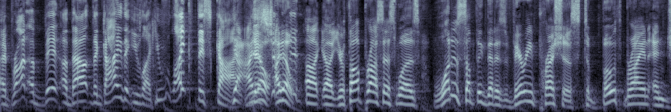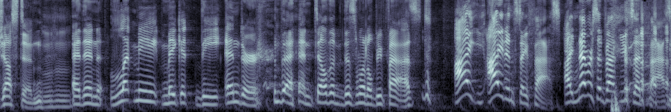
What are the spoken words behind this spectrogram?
I brought a bit about the guy that you like. You like this guy. Yeah, I know. I know. been- Uh, uh, your thought process was what is something that is very precious to both Brian and Justin, Mm-hmm. and then let me make it the ender and tell them this one will be fast. I I didn't say fast. I never said fast. You said fast.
